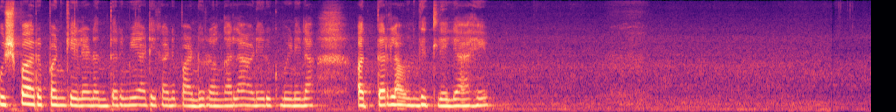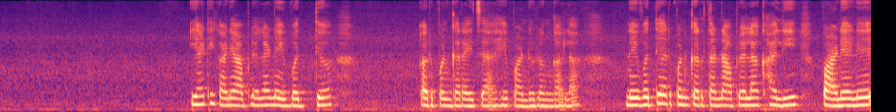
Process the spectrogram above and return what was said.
पुष्प अर्पण केल्यानंतर मी या ठिकाणी पांडुरंगाला आणि रुक्मिणीला अत्तर लावून घेतलेले आहे. या ठिकाणी आपल्याला नैवेद्य अर्पण करायचे आहे पांडुरंगाला. नैवेद्य अर्पण करताना आपल्याला खाली पाण्याने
